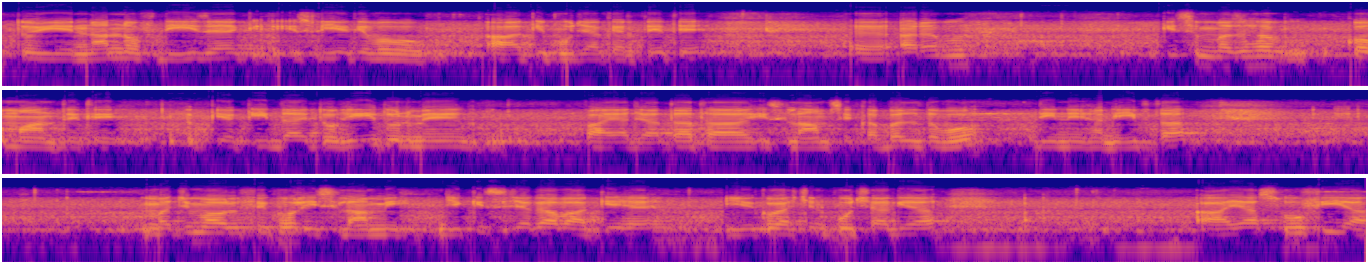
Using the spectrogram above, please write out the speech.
तो ये नन ऑफ़ दीज है, इसलिए कि वो आग की पूजा करते थे। अरब किस मज़हब को मानते थे? कि अकीदा तोहीद उनमें पाया जाता था, इस्लाम से कबल तो वो दीन हनीफ था। मजमाफ़िल इस्लामी। ये किस जगह वाक़ है? ये क्वेश्चन पूछा गया। आया सूफिया,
